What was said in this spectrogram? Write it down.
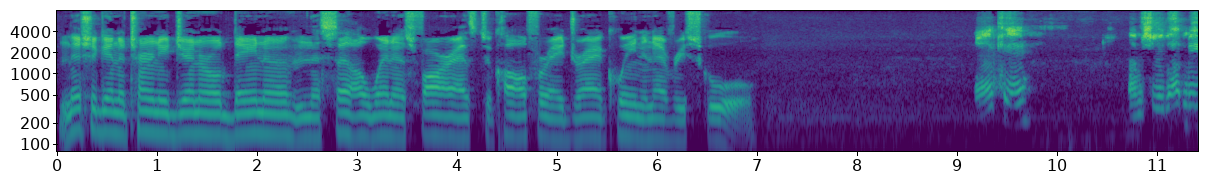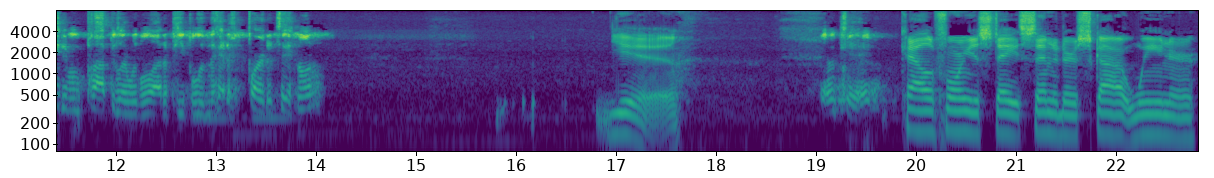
Michigan Attorney General Dana Nessel went as far as to call for a drag queen in every school. Okay. I'm sure that made him popular with a lot of people in that part of town. Yeah. Okay. California State Senator Scott Wiener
